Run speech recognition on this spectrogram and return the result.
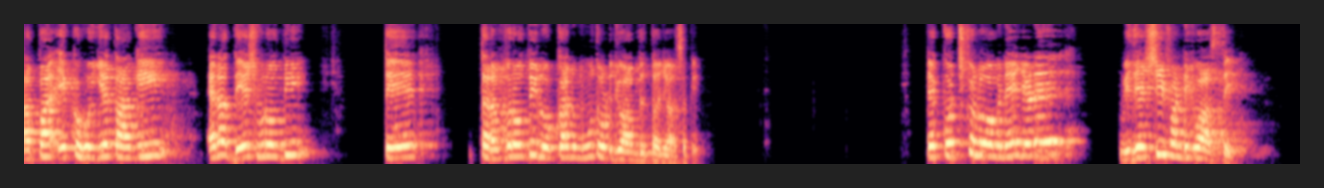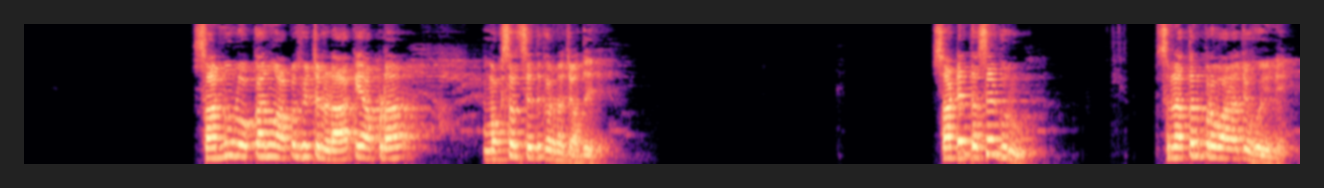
ਆਪਾਂ ਇੱਕ ਹੋਈਏ ਤਾਂ ਕਿ ਇਹਨਾਂ ਦੇਸ਼ ਵਿਰੋਧੀ ਤੇ ਧਰਮ ਵਿਰੋਧੀ ਲੋਕਾਂ ਨੂੰ ਮੂੰਹ ਤੋੜ ਜਵਾਬ ਦਿੱਤਾ ਜਾ ਸਕੇ। ਤੇ ਕੁਝ ਕੁ ਲੋਕ ਨੇ ਜਿਹੜੇ ਵਿਦੇਸ਼ੀ ਫੰਡਿੰਗ ਵਾਸਤੇ ਸਾਨੂੰ ਲੋਕਾਂ ਨੂੰ ਆਪਸ ਵਿੱਚ ਲੜਾ ਕੇ ਆਪਣਾ ਮਕਸਦ ਸਿੱਧ ਕਰਨਾ ਚਾਹੁੰਦੇ ਨੇ। ਸਾਡੇ ਦਸੇ ਗੁਰੂ ਸਨਾਤਨ ਪਰਿਵਾਰਾਂ 'ਚ ਹੋਏ ਨੇ।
